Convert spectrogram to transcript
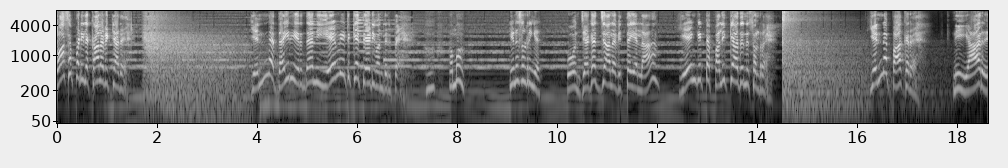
வாசப்படியில கால வைக்காத. என்ன தைரியம் இருந்தா நீ ஏன் வீட்டுக்கே தேடி வந்திருப்ப. அம்மா என்ன சொல்றீங்க? உன் ஜெகஜால வித்தையெல்லாம் என்கிட்ட பலிக்காதுன்னு சொல்றேன் என்ன பாக்குற நீ யாரு?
